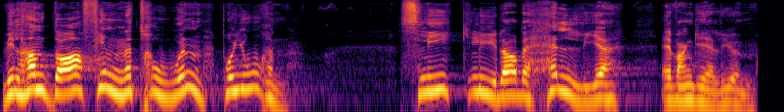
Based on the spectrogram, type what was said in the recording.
vil han da finne troen på jorden? Slik lyder det hellige evangelium.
